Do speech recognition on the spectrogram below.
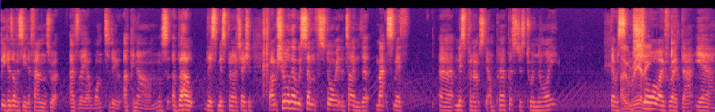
because obviously the fans were, as they are wont to do, up in arms about this mispronunciation. But I'm sure there was some story at the time that Matt Smith uh, mispronounced it on purpose just to annoy. There was. Oh, really? I'm sure I've read that. Yeah,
